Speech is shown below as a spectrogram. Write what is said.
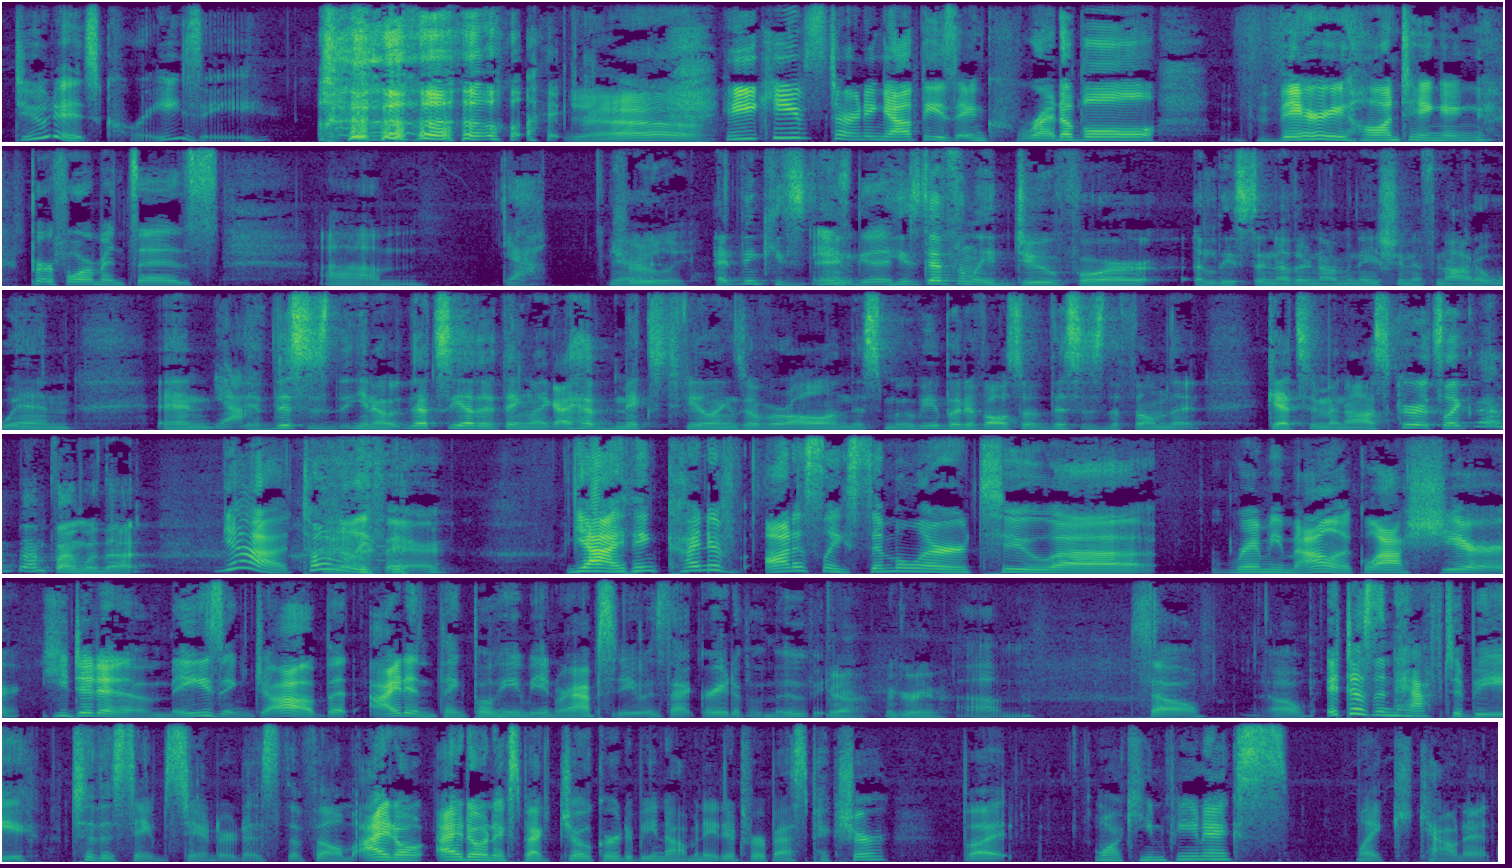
dude is crazy. like, Yeah. he keeps turning out these incredible, very haunting performances. Um, yeah, Yeah. Truly. I think he's He's good. he's definitely due for at least another nomination, if not a win. And Yeah. if this is, you know, that's the other thing. Like, I have mixed feelings overall on this movie, but if also if this is the film that gets him an Oscar, it's like I'm, I'm fine with that. yeah, totally fair. Yeah, I think kind of honestly similar to uh, Rami Malek last year. He did an amazing job, but I didn't think Bohemian Rhapsody was that great of a movie. Yeah, agreed. So, oh, it doesn't have to be to the same standard as the film. I don't I don't expect Joker to be nominated for best picture, but Joaquin Phoenix, like count it.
